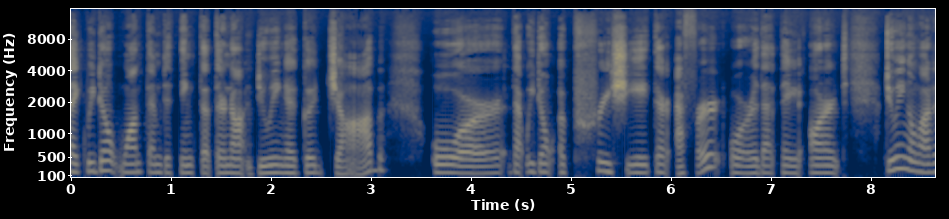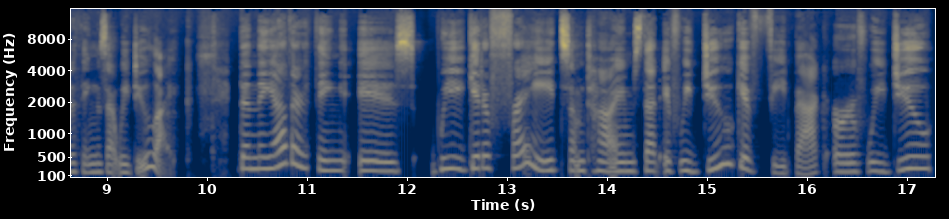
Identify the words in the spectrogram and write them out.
Like we don't want them to think that they're not doing a good job or that we don't appreciate their effort or that they aren't doing a lot of things that we do like. Then the other thing is we get afraid sometimes that if we do give feedback or if we do,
